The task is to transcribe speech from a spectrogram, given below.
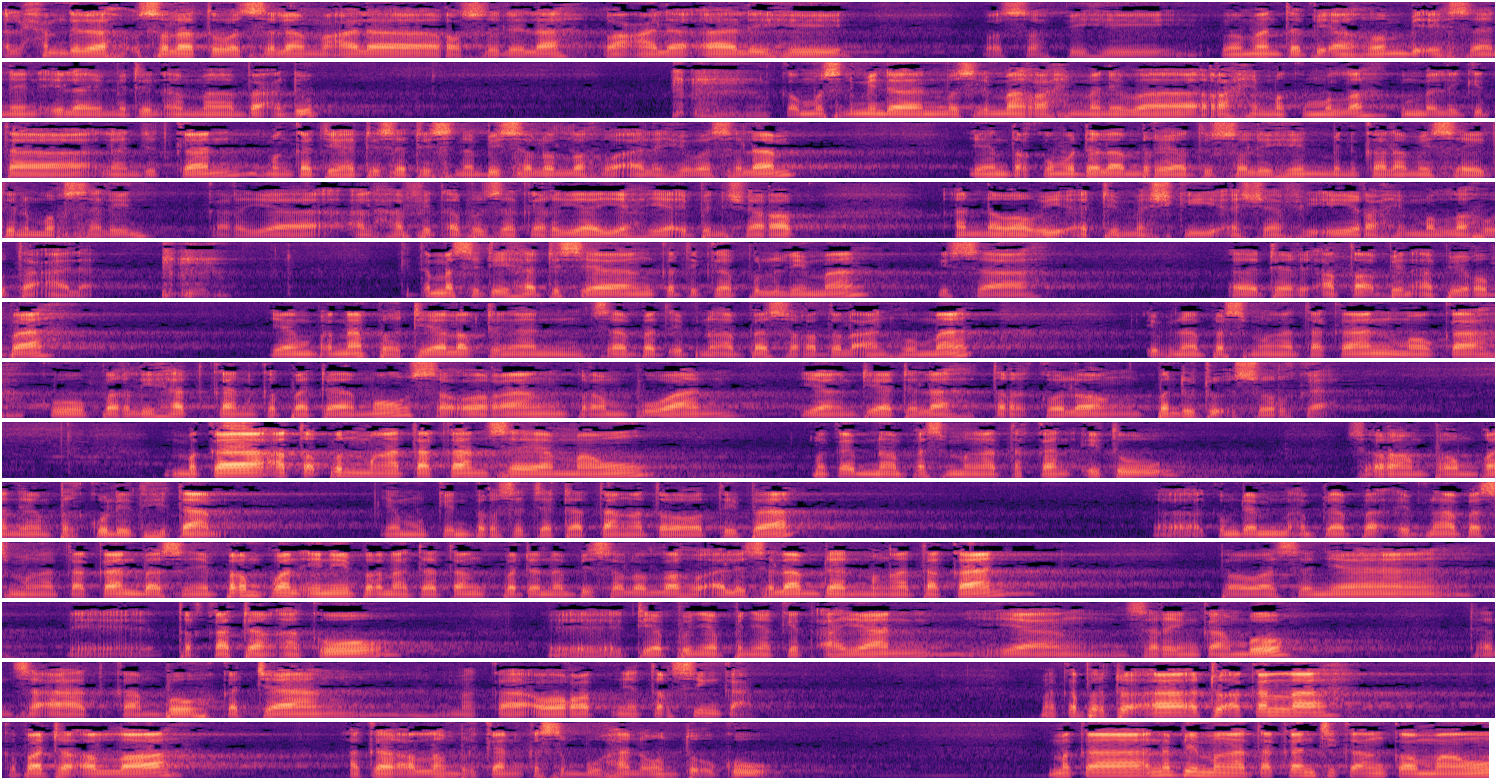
Alhamdulillah wassalatu wassalamu ala Rasulillah wa ala alihi wa sahbihi wa man tabi'ahum bi ihsanin ila yaumil amma ba'du. Kaum muslimin dan muslimah rahimani wa rahimakumullah, kembali kita lanjutkan mengkaji hadis-hadis Nabi sallallahu alaihi wasallam yang terkumpul dalam Riyadhus Shalihin min kalami Sayyidil Mursalin karya Al-Hafidh Abu Zakaria Yahya ibn Syarab An-Nawawi Ad-Dimashqi Asy-Syafi'i rahimallahu taala. Kita masih di hadis yang ke-35 kisah uh, dari Atha bin Abi Robah yang pernah berdialog dengan sahabat Ibnu Abbas radhiyallahu anhuma. Ibnu Abbas mengatakan, "Maukah ku perlihatkan kepadamu seorang perempuan yang dia adalah tergolong penduduk surga?" Maka ataupun mengatakan, "Saya mau maka Ibn Abbas mengatakan itu seorang perempuan yang berkulit hitam yang mungkin baru saja datang atau tiba. E, kemudian Ibn Abbas mengatakan bahasanya perempuan ini pernah datang kepada Nabi Shallallahu Alaihi Wasallam dan mengatakan bahwasanya eh, terkadang aku eh, dia punya penyakit ayan yang sering kambuh dan saat kambuh kejang maka orotnya tersingkap maka berdoa doakanlah kepada Allah agar Allah memberikan kesembuhan untukku. Maka Nabi mengatakan jika engkau mau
